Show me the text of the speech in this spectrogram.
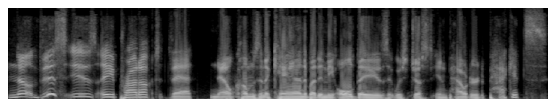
No, this is a product that now comes in a can, but in the old days it was just in powdered packets.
